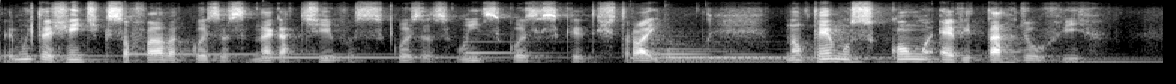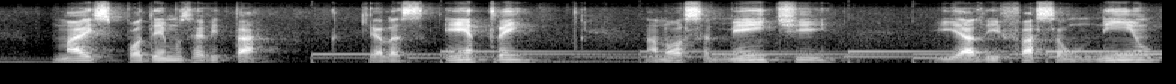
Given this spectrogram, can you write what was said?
Tem muita gente que só fala coisas negativas, coisas ruins, coisas que destroem. Não temos como evitar de ouvir, mas podemos evitar que elas entrem na nossa mente e ali faça um ninho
